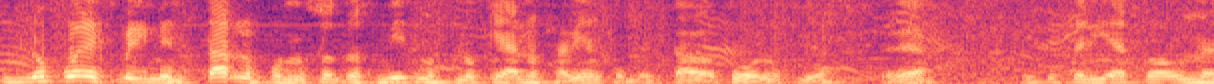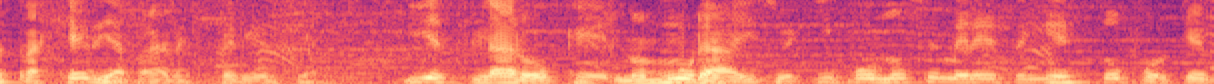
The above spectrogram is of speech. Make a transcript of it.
no poder experimentarlo por nosotros mismos, sino que ya nos habían comentado todo lo que iba a suceder. Eso sería toda una tragedia para la experiencia. Y es claro que Nomura y su equipo no se merecen esto porque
